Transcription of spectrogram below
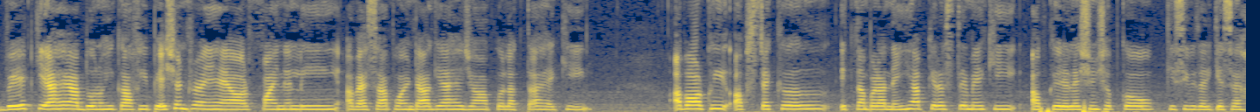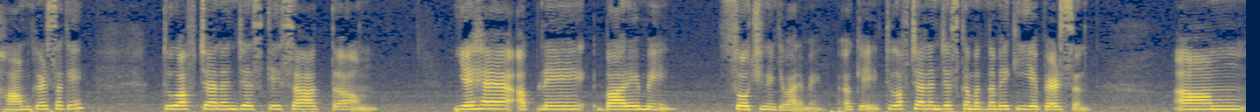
वेट किया है आप दोनों ही काफ़ी पेशेंट रहे हैं और फाइनली अब ऐसा पॉइंट आ गया है जहाँ आपको लगता है कि अब और कोई ऑब्स्टेकल इतना बड़ा नहीं है आपके रास्ते में कि आपके रिलेशनशिप को किसी भी तरीके से हार्म कर सके। टू ऑफ़ चैलेंजेस के साथ um, यह है अपने बारे में सोचने के बारे में। ओके टू ऑफ़ चैलेंजेस का मतलब है कि ये पर्सन um,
